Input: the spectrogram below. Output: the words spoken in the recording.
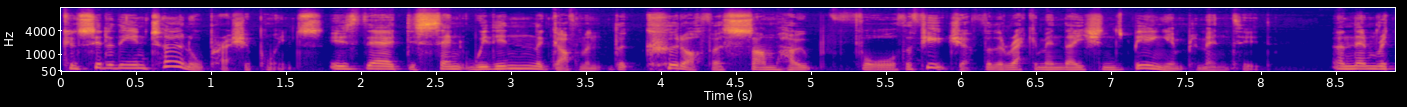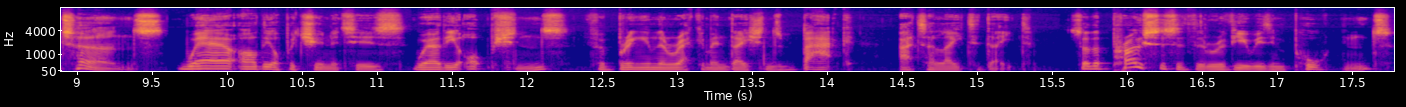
Consider the internal pressure points. Is there dissent within the government that could offer some hope for the future, for the recommendations being implemented? And then returns. Where are the opportunities? Where are the options for bringing the recommendations back at a later date? So the process of the review is important,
